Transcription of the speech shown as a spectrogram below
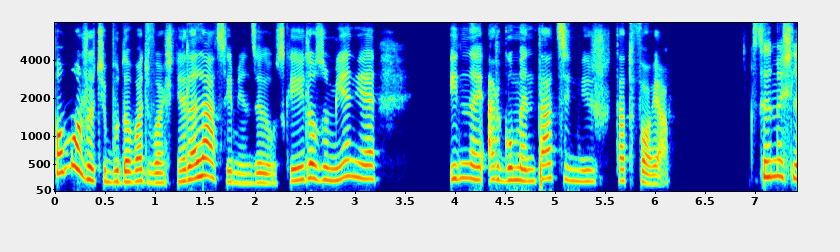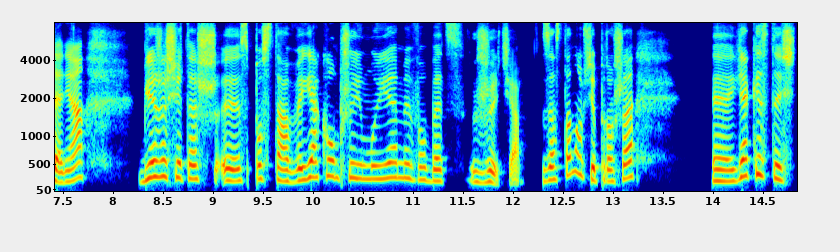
pomoże Ci budować właśnie relacje międzyludzkie i rozumienie innej argumentacji niż ta Twoja. Styl myślenia bierze się też z postawy, jaką przyjmujemy wobec życia. Zastanów się proszę, E, jak jesteś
